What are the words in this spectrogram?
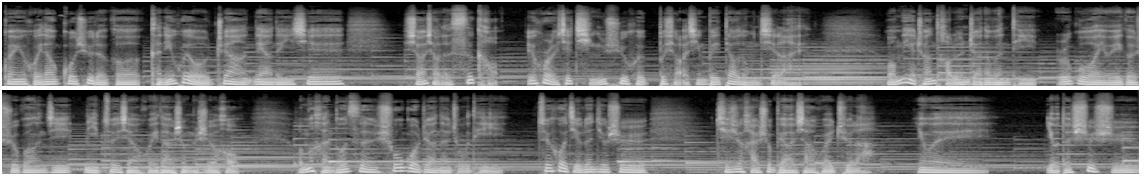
关于回到过去的歌，肯定会有这样那样的一些小小的思考，又或者一些情绪会不小心被调动起来。我们也常讨论这样的问题：如果有一个时光机，你最想回到什么时候？我们很多次说过这样的主题，最后结论就是，其实还是不要瞎回去了，因为有的事实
